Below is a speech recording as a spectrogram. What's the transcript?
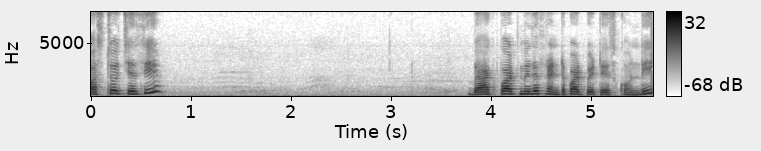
ఫస్ట్ వచ్చేసి బ్యాక్ పార్ట్ మీద ఫ్రంట్ పార్ట్ పెట్టేసుకోండి.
